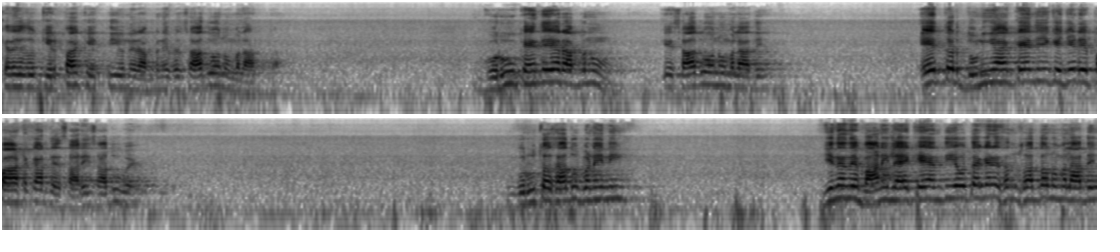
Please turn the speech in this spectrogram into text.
ਕਹਿੰਦੇ ਜਦੋਂ ਕਿਰਪਾ ਕੀਤੀ ਉਹਨੇ ਰੱਬ ਨੇ ਫਿਰ ਸਾਧੂਆਂ ਨੂੰ ਮਿਲਾ ਦਿੱਤਾ। ਗੁਰੂ ਕਹਿੰਦੇ ਆ ਰੱਬ ਨੂੰ ਕਿ ਸਾਧੂਆਂ ਨੂੰ ਮਿਲਾ ਦੇ। ਇਧਰ ਦੁਨੀਆ ਕਹਿੰਦੀ ਕਿ ਜਿਹੜੇ ਪਾਠ ਕਰਦੇ ਸਾਰੇ ਸਾਧੂ ਹੈ ਗੁਰੂ ਤਾਂ ਸਾਧੂ ਬਣੇ ਨਹੀਂ। ਜਿਨ੍ਹਾਂ ਨੇ ਬਾਣੀ ਲੈ ਕੇ ਆਂਦੀ ਹੈ, ਉਹ ਤਾਂ ਕਹਿੰਦੇ ਸਾਨੂੰ ਸਾਧਾਂ ਨੂੰ ਮਿਲਾ ਦੇ।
